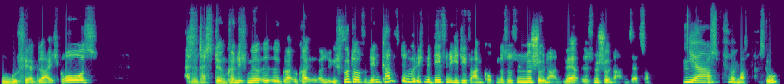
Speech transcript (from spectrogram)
ungefähr gleich groß. Also das, den könnte ich mir, äh, äh also ich würde den Kampf, den würde ich mir definitiv angucken. Das ist eine schöne, ist eine schöne Ansetzung. Ja. Was, was machst du?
